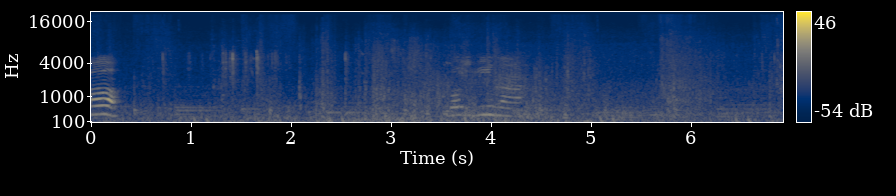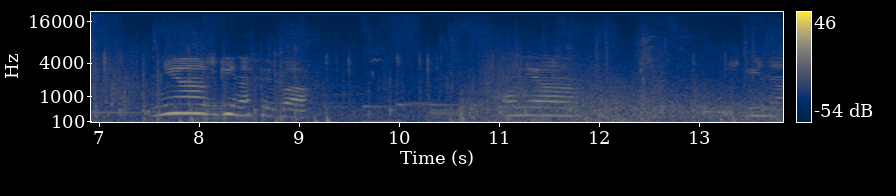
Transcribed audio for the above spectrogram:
Szybko! Bo zginę. Nie, zginę chyba. O nie. Zginę.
